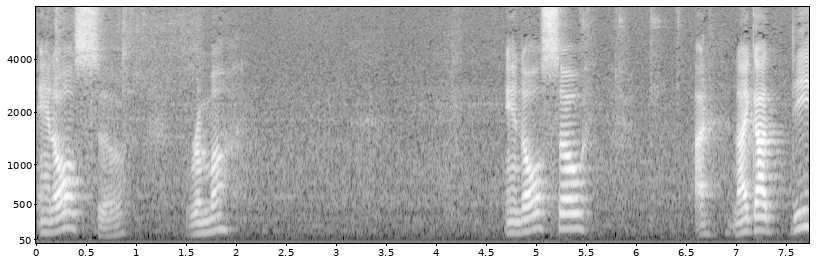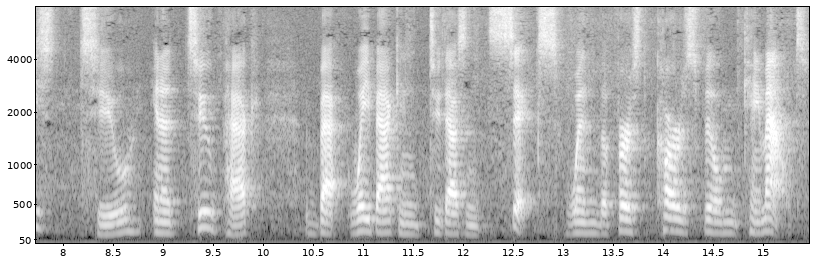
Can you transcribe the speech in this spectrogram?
and also Rama and also I, and I got these two in a two pack back way back in 2006 when the first Cars film came out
